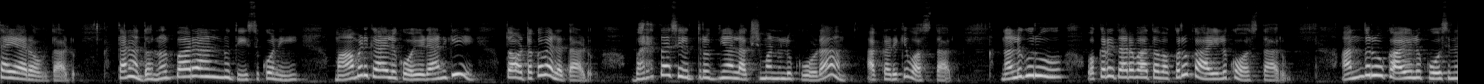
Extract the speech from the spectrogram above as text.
తయారవుతాడు. తన ధనుర్భారాలను తీసుకొని మామిడికాయలు కోయడానికి తోటకు వెళతాడు. భరత శత్రుఘ్న లక్ష్మణులు కూడా అక్కడికి వస్తారు. నలుగురు ఒకరి తర్వాత ఒకరు కాయలు కోస్తారు. అందరూ కాయలు కోసిన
